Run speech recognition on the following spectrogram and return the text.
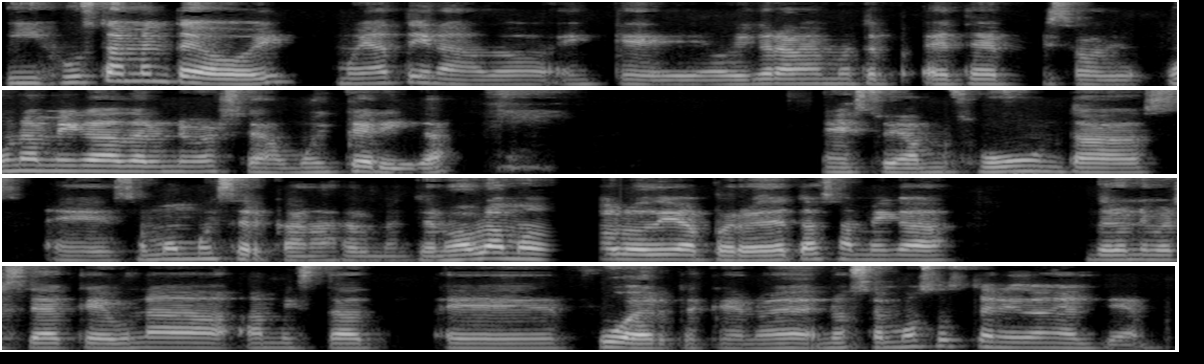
Y justamente hoy, muy atinado en que hoy grabemos este, este episodio, una amiga de la universidad muy querida, estudiamos juntas, eh, somos muy cercanas realmente. No hablamos todos los días, pero es de estas amigas de la universidad que es una amistad eh, fuerte, que nos hemos sostenido en el tiempo.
